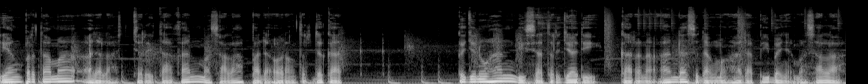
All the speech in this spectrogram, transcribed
Yang pertama adalah ceritakan masalah pada orang terdekat. Kejenuhan bisa terjadi karena Anda sedang menghadapi banyak masalah.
